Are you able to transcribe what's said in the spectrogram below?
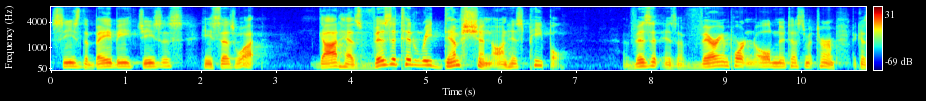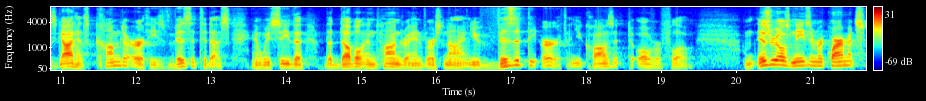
sees the baby, Jesus, he says, What? God has visited redemption on his people Visit is a very important Old New Testament term because God has come to earth. He's visited us. And we see the, the double entendre in verse 9. You visit the earth and you cause it to overflow. Um, Israel's needs and requirements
